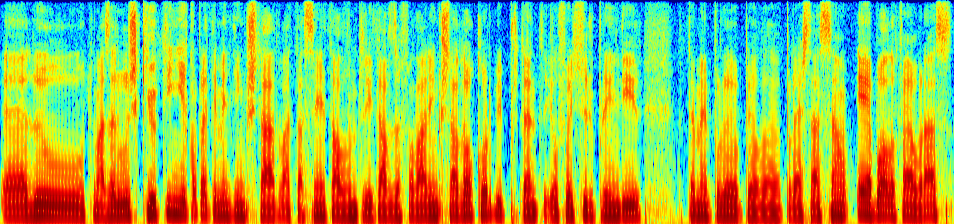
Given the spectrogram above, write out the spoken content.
uh, do Tomás Araújo, que o tinha completamente encostado, lá está sem a tal volumetria, estavas a falar, encostado ao corpo e, portanto, ele foi surpreendido também por, pela, por esta ação. É a bola que vai ao braço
